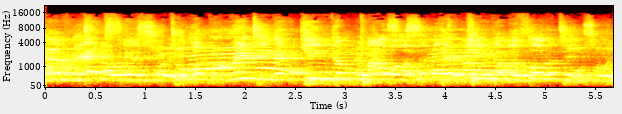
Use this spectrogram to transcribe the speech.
have access to operating that kingdom power, that kingdom authority. If we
